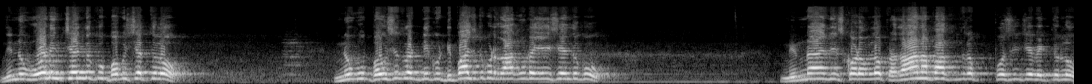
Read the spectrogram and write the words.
నిన్ను ఓడించేందుకు భవిష్యత్తులో నువ్వు భవిష్యత్తులో నీకు డిపాజిట్ కూడా రాకుండా చేసేందుకు నిర్ణయం తీసుకోవడంలో ప్రధాన పాత్ర పోషించే వ్యక్తులు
